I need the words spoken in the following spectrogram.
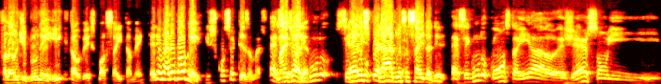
falando de Bruno Henrique, talvez possa sair também. Ele vai levar alguém, isso com certeza, mas. É, mas olha, segundo, segundo era esperado consta, essa saída dele. É, segundo consta aí, a Gerson e,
